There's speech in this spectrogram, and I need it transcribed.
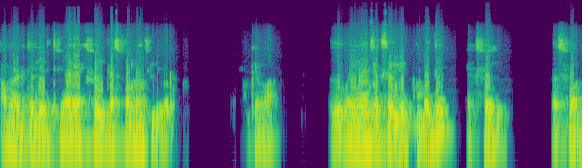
காமன் எடுத்து வெளியே எடுத்துட்டீங்கன்னா எக்ஸ் ஒய் ப்ளஸ் ஒன்னு சொல்லி வரும். ஓகேவா அது ஒய் மைனஸ் எக்ஸ் வெளியே இருக்கும்போது எக்ஸ் ஒய் ப்ளஸ் ஒன்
